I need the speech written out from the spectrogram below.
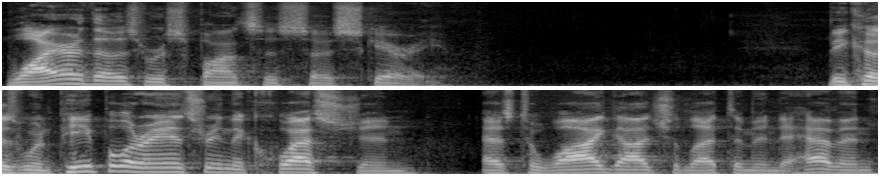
Why are those responses so scary? Because when people are answering the question as to why God should let them into heaven,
